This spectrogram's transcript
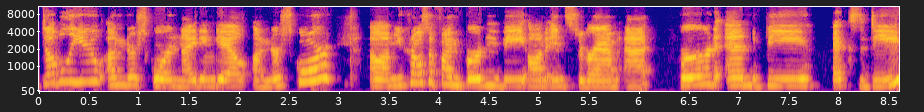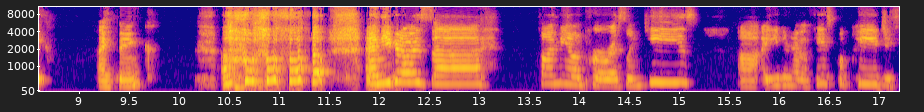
W underscore Nightingale underscore. Um, you can also find Bird and Bee on Instagram at Bird and Bee XD, I think. and you can always uh, find me on Pro Wrestling Tees. Uh, I even have a Facebook page if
